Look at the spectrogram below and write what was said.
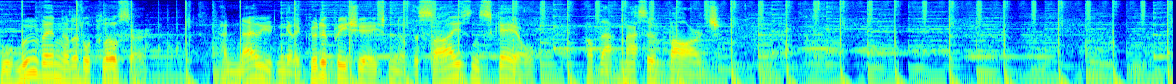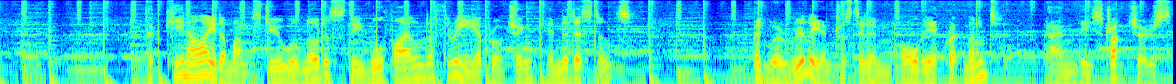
We'll move in a little closer and now you can get a good appreciation of the size and scale of that massive barge. The keen-eyed amongst you will notice the Wolfe Islander 3 approaching in the distance, but we're really interested in all the equipment and the structures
